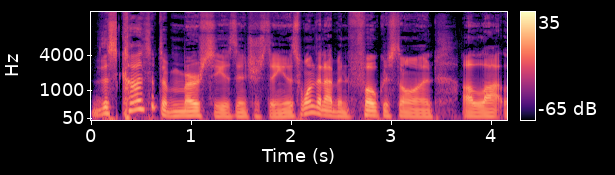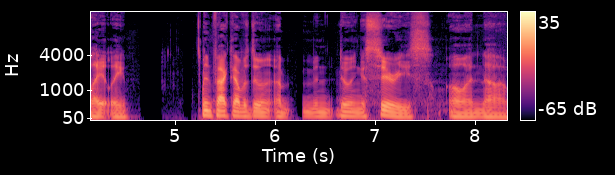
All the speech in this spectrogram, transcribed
This concept of mercy is interesting. It's one that I've been focused on a lot lately. In fact, I was doing I've been doing a series on uh,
